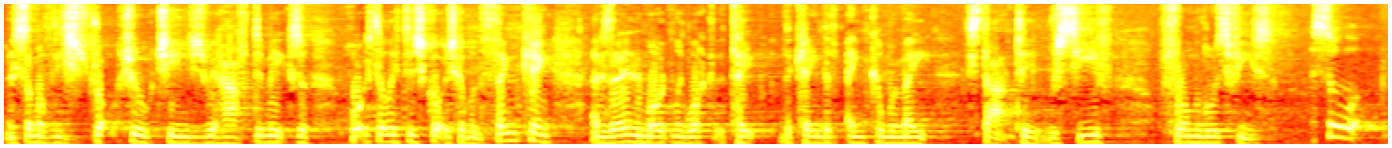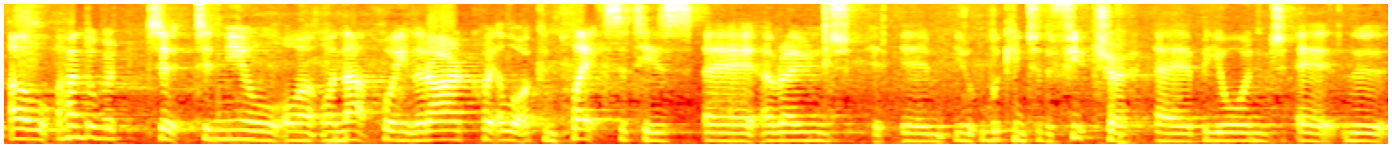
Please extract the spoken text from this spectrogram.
and some of these structural changes we have to make. So what's the latest Scottish Government thinking and is there any modelling work at the type, the kind of income we might start to receive from those fees? So I'll hand over to, to Neil on, on that point. There are quite a lot of complexities uh, around um, you know, looking to the future uh, beyond uh, the,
